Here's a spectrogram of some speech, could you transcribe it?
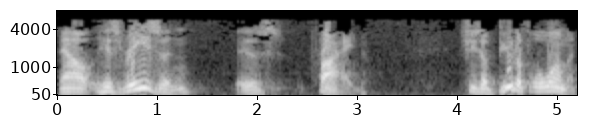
Now, his reason is pride. She's a beautiful woman.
